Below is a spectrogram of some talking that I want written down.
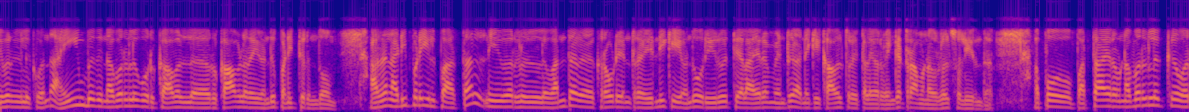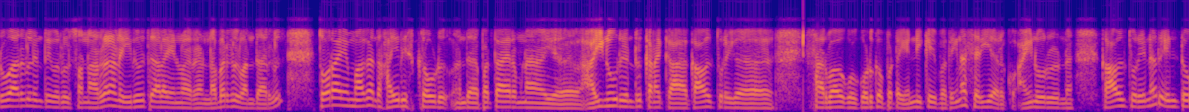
இவர்களுக்கு வந்து ஐம்பது நபர்களுக்கு ஒரு காவல் ஒரு காவலரை வந்து பணித்திருந்தோம். அதன் அடிப்படையில் பார்த்தால் நீ இவர்கள் வந்த க்ரௌட் என்ற எண்ணிக்கை வந்து ஒரு இருபத்தி ஏழாயிரம் என்று அன்னைக்கு காவல்துறை தலைவர் வெங்கட்ராமன் அவர்கள் சொல்லியிருந்தார். அப்போ பத்தாயிரம் நபர்களுக்கு வருவார்கள் என்று இவர்கள் சொன்னார்கள். ஆனால் இருபத்தி ஆறாயிரம் நபர்கள் வந்தார்கள். தோராயமாக அந்த ஹை ரிஸ்க் க்ரௌடு அந்த பத்தாயிரம் ஐநூறு என்று கணக்கு காவல்துறை சார்பாக கொ- கொடுக்கப்பட்ட எண்ணிக்கை பார்த்தீங்கன்னா சரியா இருக்கும். ஐநூறு காவல்துறையினர் இன்டூ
